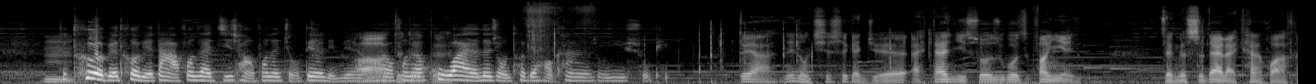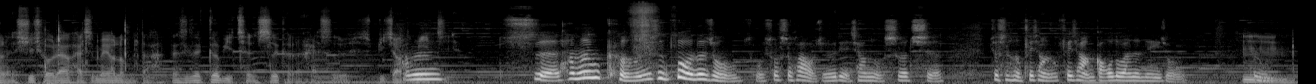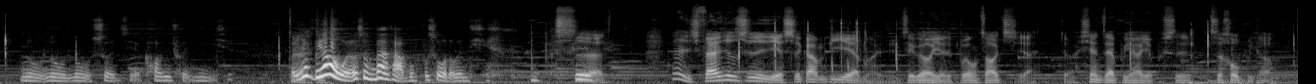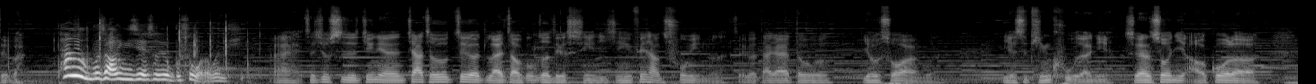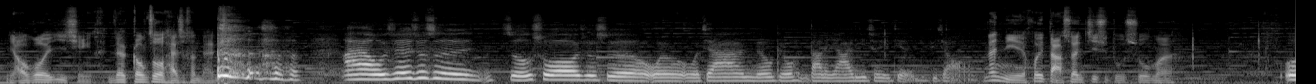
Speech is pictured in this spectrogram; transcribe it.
就特别特别大，放在机场、放在酒店里面，然后还有放在户外的那种特别好看的那种艺术品。对啊，那种其实感觉，哎，但是你说如果放眼整个时代来看的话，可能需求量还是没有那么大，但是在个别城市可能还是比较密集。是他们可能就是做那种，我说实话，我觉得有点像那种奢侈，就是很非常非常高端的那种，嗯，那种那种那种设计，靠近纯艺一些。反正不要我有什么办法？不不是我的问题。是，那你反正就是也是刚毕业嘛，这个也不用着急啊，对吧？现在不要也不是之后不要，对吧？他们不招应届生又不是我的问题。哎，这就是今年加州这个来找工作这个事情已经非常出名了，这个大家都。有所耳闻，也是挺苦的。你虽然说你熬过了，你熬过了疫情，你的工作还是很难。哎呀，我觉得就是只能说，就是我我家没有给我很大的压力，这一点就比较。那你会打算继续读书吗？嗯，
